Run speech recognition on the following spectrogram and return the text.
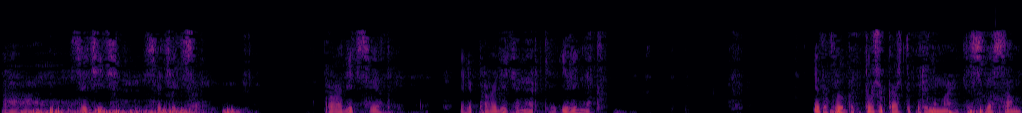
А, светить, светиться, проводить свет или проводить энергию или нет. Этот выбор тоже каждый принимает для себя сам.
